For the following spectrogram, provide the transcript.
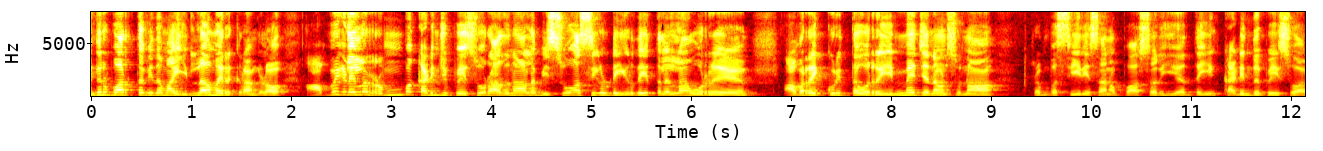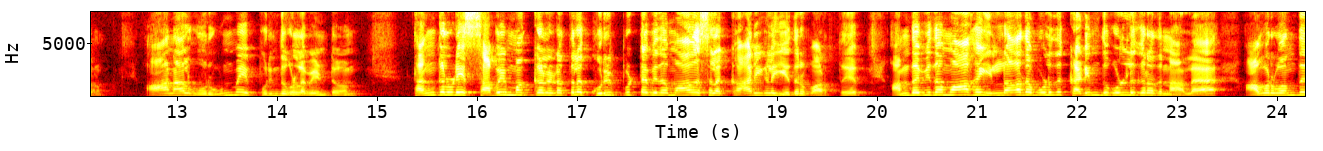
எதிர்பார்த்த விதமாக இல்லாமல் இருக்கிறாங்களோ அவைகளெல்லாம் ரொம்ப கடிஞ்சு பேசுவார். அதனால் விசுவாசிகளுடைய இருதயத்திலெல்லாம் ஒரு அவரை குறித்த ஒரு இமேஜ் என்னவென்னு சொன்னால் ரொம்ப சீரியஸான பாஸ்டர் எதையும் கடிந்து பேசுவார் ஆனால் ஒரு உண்மையை புரிந்து கொள்ள வேண்டும். தங்களுடைய சபை மக்களிடத்தில் குறிப்பிட்ட விதமாக சில காரியங்களை எதிர்பார்த்து அந்த விதமாக இல்லாத பொழுது கடிந்து கொள்ளுகிறதுனால அவர் வந்து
